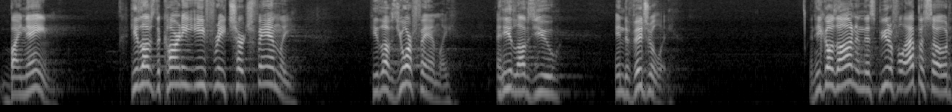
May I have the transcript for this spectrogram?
by name. He loves the Kearney E Free church family. He loves your family, and He loves you individually. And he goes on in this beautiful episode.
